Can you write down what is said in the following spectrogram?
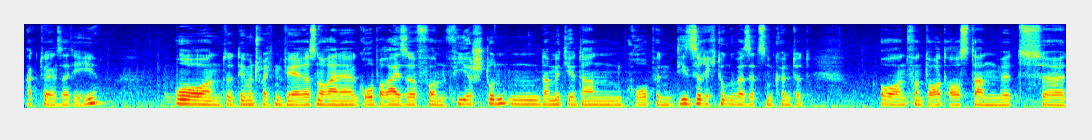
Aktuell seid ihr hier. Und dementsprechend wäre es noch eine grobe Reise von vier Stunden, damit ihr dann grob in diese Richtung übersetzen könntet. Und von dort aus dann mit äh,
